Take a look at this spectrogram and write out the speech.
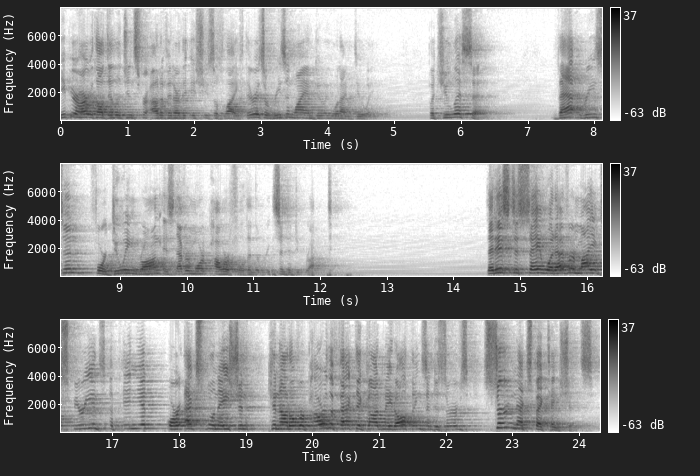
Keep your heart with all diligence, for out of it are the issues of life. There is a reason why I'm doing what I'm doing. But you listen. That reason for doing wrong is never more powerful than the reason to do right. That is to say, whatever my experience, opinion, or explanation cannot overpower the fact that God made all things and deserves certain expectations.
